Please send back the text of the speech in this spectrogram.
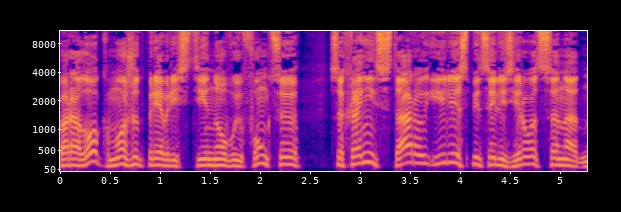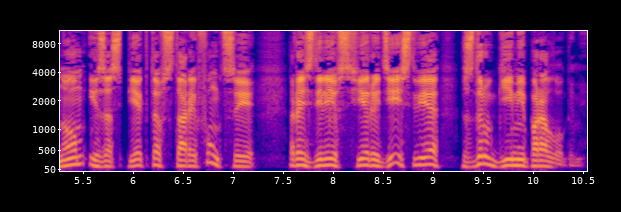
Паралог может приобрести новую функцию, сохранить старую или специализироваться на одном из аспектов старой функции, разделив сферы действия с другими паралогами.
